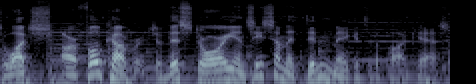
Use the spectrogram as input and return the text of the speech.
To watch our full coverage of this story and see some that didn't make it to the podcast,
